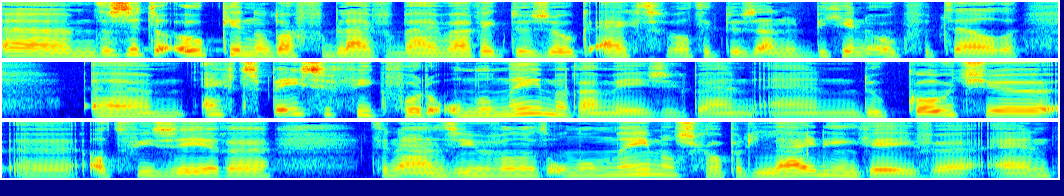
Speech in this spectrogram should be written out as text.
Um, er zitten ook kinderdagverblijven bij waar ik dus ook echt, wat ik dus aan het begin ook vertelde, um, echt specifiek voor de ondernemer aanwezig ben. En doe coachen, uh, adviseren ten aanzien van het ondernemerschap, het leiding geven en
